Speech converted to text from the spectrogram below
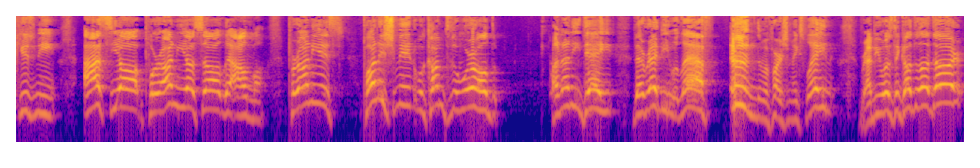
excuse me, Asya Puranyasa Le'alma. Puranias punishment will come to the world on any day that Rebbe would laugh. the Mefarshim explain, Rebbe was the Gadol Adar,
